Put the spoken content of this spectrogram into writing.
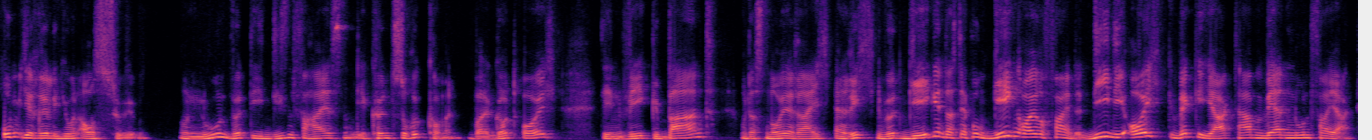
um ihre Religion auszuüben. Und nun wird ihnen diesen verheißen, ihr könnt zurückkommen, weil Gott euch den Weg gebahnt und das neue Reich errichten wird gegen, das ist der Punkt, gegen eure Feinde. Die, die euch weggejagt haben, werden nun verjagt.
